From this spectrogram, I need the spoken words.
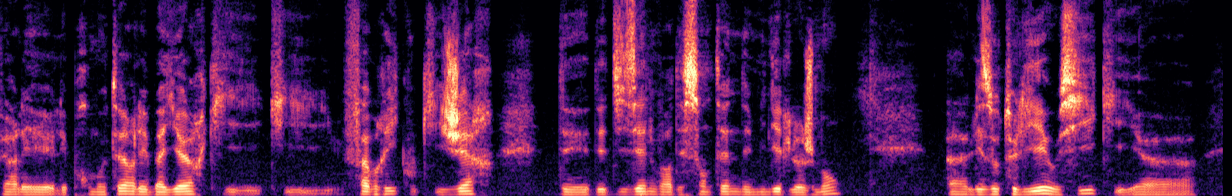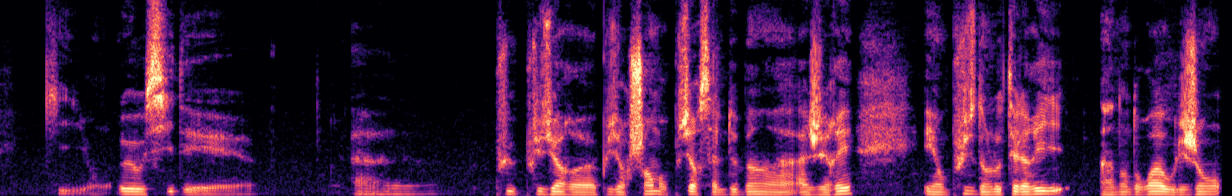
vers les, promoteurs, les bailleurs qui, fabriquent ou qui gèrent des, dizaines, voire des centaines, des milliers de logements. Euh, les hôteliers aussi, qui, euh, qui ont eux aussi des, euh, plusieurs, plusieurs chambres, plusieurs salles de bain à, gérer. Et en plus, dans l'hôtellerie, un endroit où les gens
